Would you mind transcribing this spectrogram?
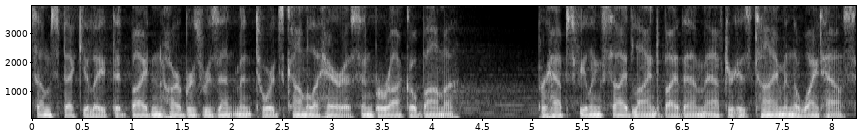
Some speculate that Biden harbors resentment towards Kamala Harris and Barack Obama, perhaps feeling sidelined by them after his time in the White House.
